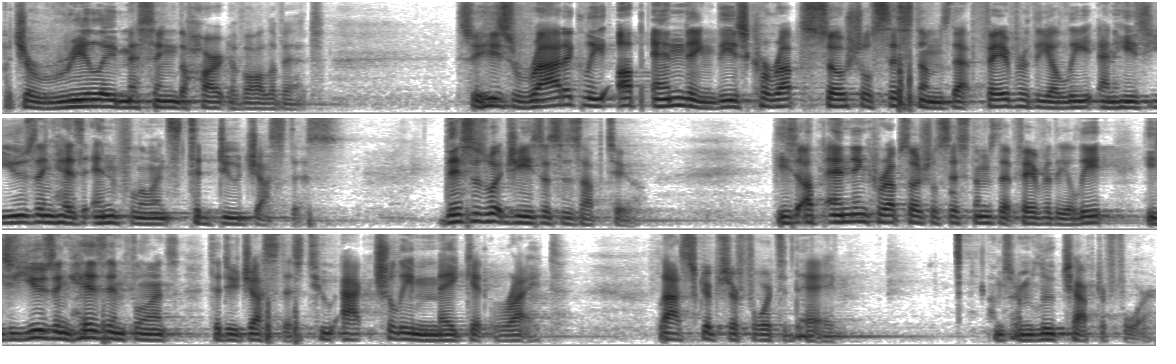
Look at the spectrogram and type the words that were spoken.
but you're really missing the heart of all of it. So he's radically upending these corrupt social systems that favor the elite, and he's using his influence to do justice. This is what Jesus is up to. He's upending corrupt social systems that favor the elite. He's using his influence to do justice, to actually make it right. Last scripture for today comes from Luke chapter 4.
